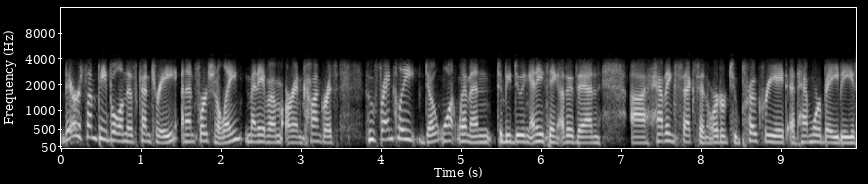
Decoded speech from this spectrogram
there are some people in this country, and unfortunately, many of them are in Congress, who frankly don't want women to be doing anything other than uh, having sex in order to procreate and have more babies.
